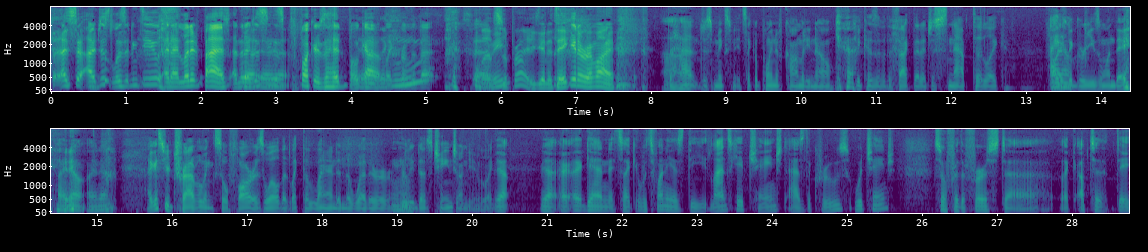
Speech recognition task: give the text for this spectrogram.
But I swear, I'm just listening to you, and I let it pass, and then I just yeah, see this fucker's head poke Yeah, out like, like, from the back. Well, I'm surprised. You gonna take it or am I? The hat just makes me. It's like a point of comedy now because of the fact that it just snapped to like five degrees one day. I know, I know. I guess you're traveling so far as well that like the land and the weather really Mhm. does change on you. Like Yeah, yeah. a- again, it's like what's funny is the landscape changed as the cruise would change. So for the first, uh, like up to day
